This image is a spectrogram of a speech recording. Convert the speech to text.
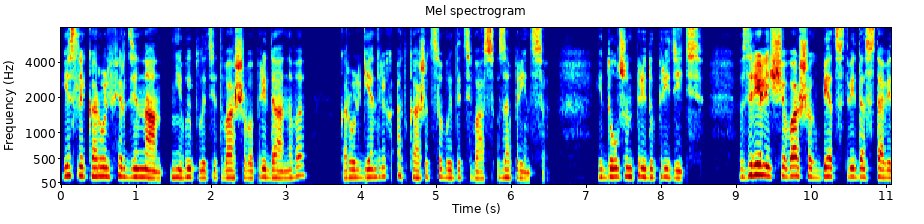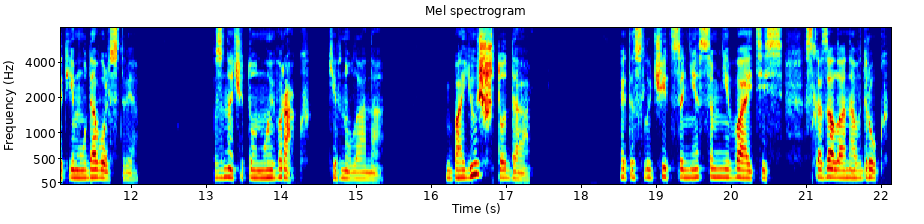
Если король Фердинанд не выплатит вашего приданого, король Генрих откажется выдать вас за принца. И должен предупредить, зрелище ваших бедствий доставит ему удовольствие. — Значит, он мой враг, — кивнула она. — Боюсь, что да. «Это случится, не сомневайтесь», — сказала она вдруг.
